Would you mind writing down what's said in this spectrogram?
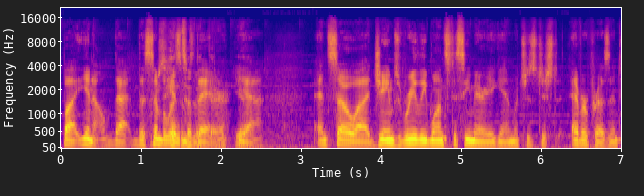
but you know that the symbolism's there. there, Yeah. yeah. And so uh, James really wants to see Mary again, which is just ever present.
